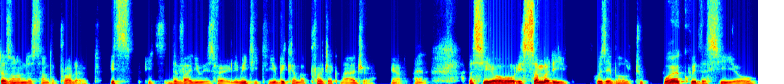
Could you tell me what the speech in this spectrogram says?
doesn't understand the product, it's it's the value is very limited. You become a project manager. Yeah. And a CEO is somebody who's able to work with the CEO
